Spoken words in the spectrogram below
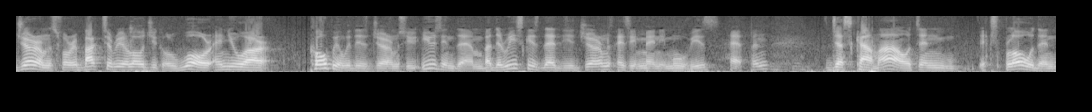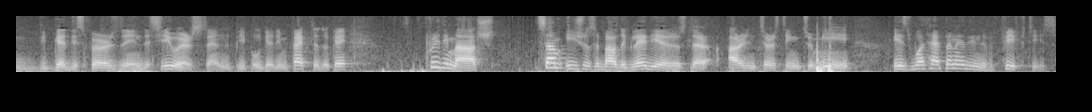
germs for a bacteriological war and you are coping with these germs, you're using them, but the risk is that the germs, as in many movies happen, just come out and explode and get dispersed in the sewers and people get infected, okay? Pretty much some issues about the gladiators that are interesting to me is what happened in the 50s.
